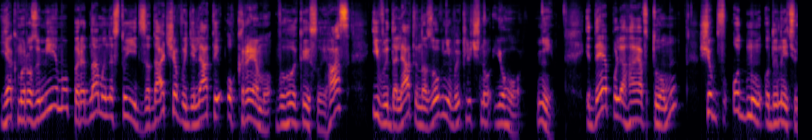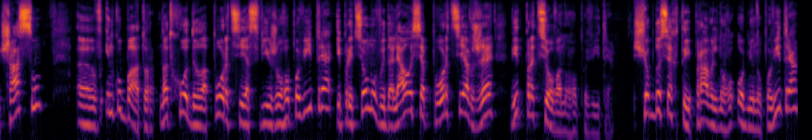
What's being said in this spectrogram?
Як ми розуміємо, перед нами не стоїть задача виділяти окремо вуглекислий газ і видаляти назовні виключно його. Ні. Ідея полягає в тому, щоб в одну одиницю часу е, в інкубатор надходила порція свіжого повітря, і при цьому видалялася порція вже відпрацьованого повітря. Щоб досягти правильного обміну повітря,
